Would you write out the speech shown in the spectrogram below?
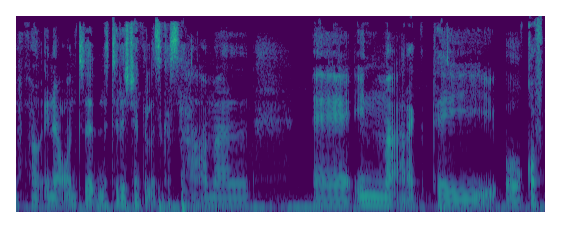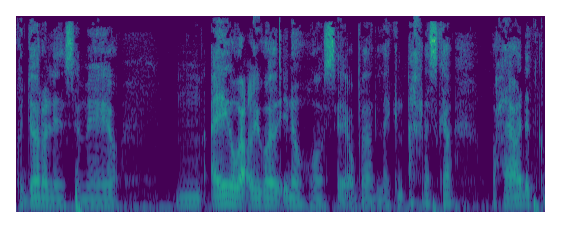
maxaa ina cuntada nutritionka la iska saxa camal in ma aragtay uu qofka journaling sameeyo ayaga wacyigooda inuu hooseeyo u badan. Laakiin akhriska waxyaaba dadka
